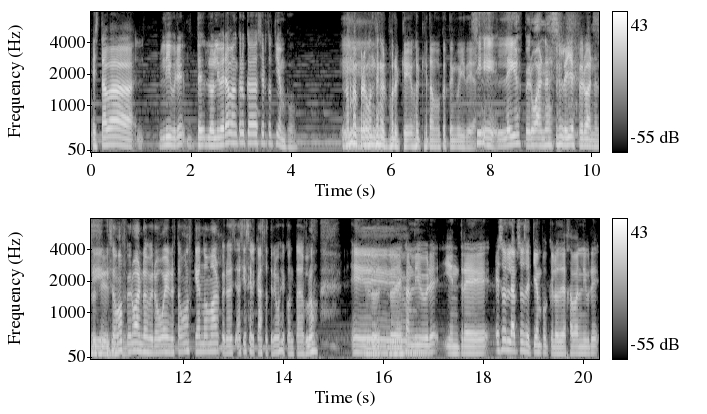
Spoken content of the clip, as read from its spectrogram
estaba libre, te- lo liberaban creo cada cierto tiempo. No me eh, pregunten el por qué, porque tampoco tengo idea. Sí, leyes peruanas. Leyes peruanas. Sí, así y somos simple. peruanos, pero bueno, estamos quedando mal, pero es- así es el caso, tenemos que contarlo. Lo, lo dejan Eh, libre y entre esos lapsos de tiempo que lo dejaban libre,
